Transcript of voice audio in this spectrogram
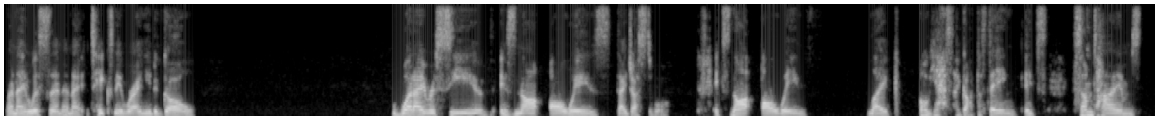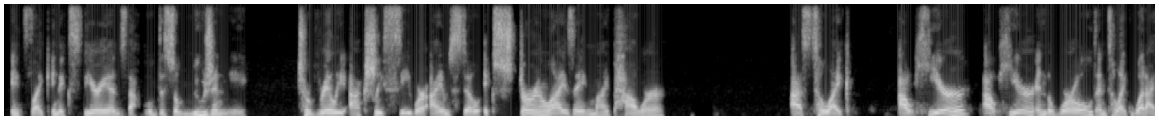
When I listen and it takes me where I need to go, what I receive is not always digestible. It's not always like, oh, yes, I got the thing. It's sometimes it's like an experience that will disillusion me to really actually see where I am still externalizing my power as to like out here, out here in the world and to like what I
